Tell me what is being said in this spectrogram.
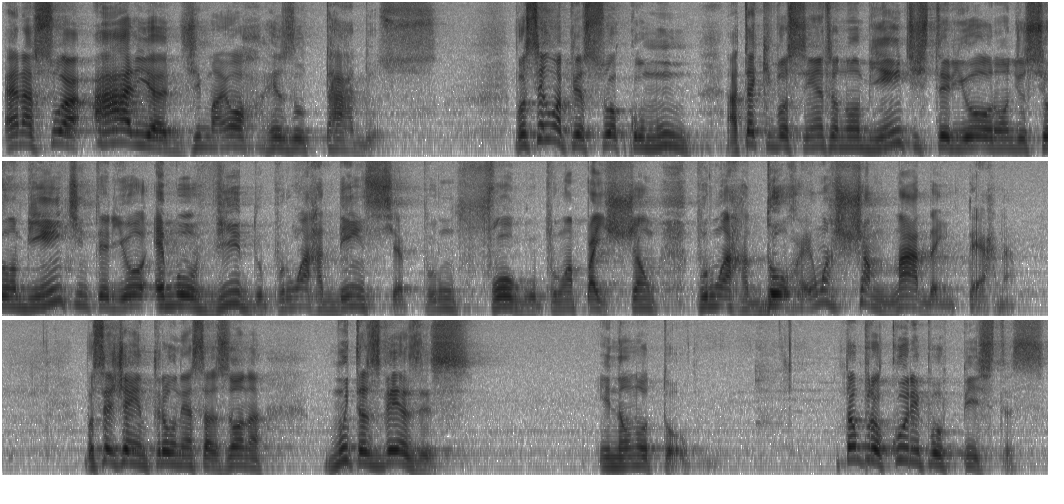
era a sua área de maior resultados. Você é uma pessoa comum, até que você entra no ambiente exterior, onde o seu ambiente interior é movido por uma ardência, por um fogo, por uma paixão, por um ardor, é uma chamada interna. Você já entrou nessa zona muitas vezes e não notou. Então procure por pistas.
